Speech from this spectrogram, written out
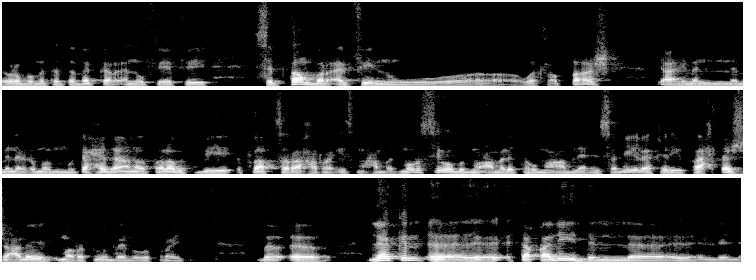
ربما تتذكر أنه في في سبتمبر 2013 يعني من من الأمم المتحدة أنا طلبت بإطلاق سراح الرئيس محمد مرسي وبمعاملته معامله انسانيه إلى آخره فاحتج علي الإماراتيون بين الظفرين. لكن تقاليد ال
